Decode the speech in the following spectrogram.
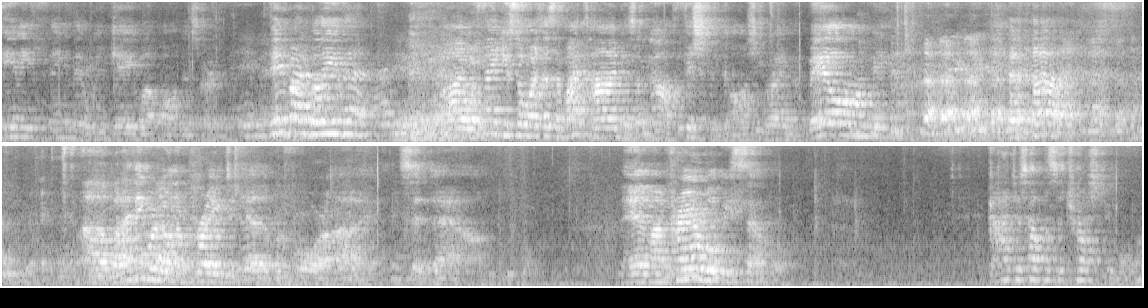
anything that we gave up on this earth. Anybody believe that? All right, well, thank you so much. Listen, my time is now officially gone. She's ringing the bell on me. uh, but I think we're going to pray together before I sit down. And my prayer will be simple. God, just help us to trust you more.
